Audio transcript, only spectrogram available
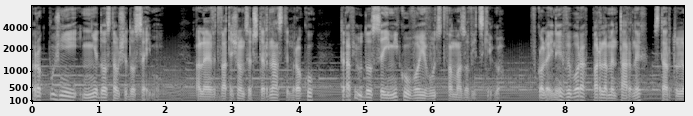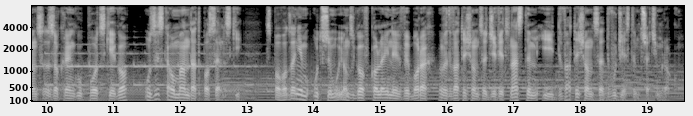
Rok później nie dostał się do Sejmu, ale w 2014 roku trafił do Sejmiku Województwa Mazowieckiego. W kolejnych wyborach parlamentarnych, startując z okręgu płockiego, uzyskał mandat poselski, z powodzeniem utrzymując go w kolejnych wyborach w 2019 i 2023 roku.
